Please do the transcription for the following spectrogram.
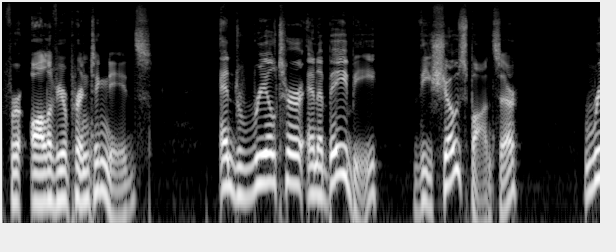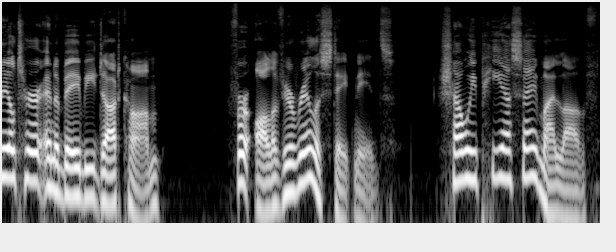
for all of your printing needs, and Realtor and a Baby, the show sponsor, realtorandababy.com for all of your real estate needs. Shall we PSA, my love?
